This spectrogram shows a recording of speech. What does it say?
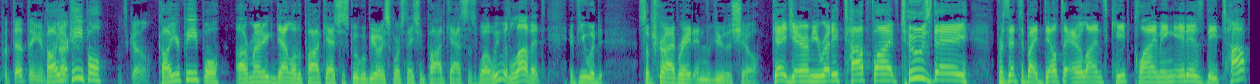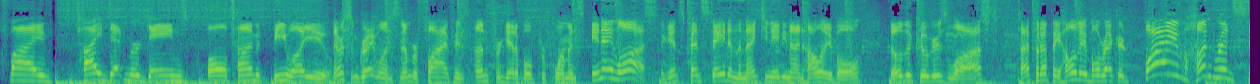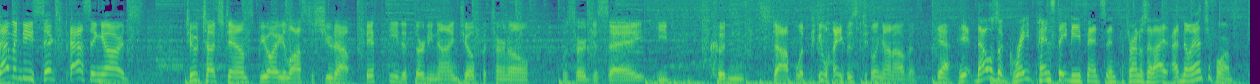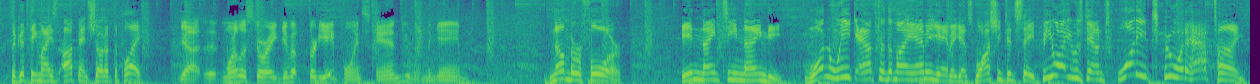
Put that thing in Call your people. Let's go. Call your people. Uh, reminder you can download the podcast. Just Google BYU Sports Nation podcast as well. We would love it if you would subscribe, rate, and review the show. Okay, Jeremy, you ready? Top five Tuesday, presented by Delta Airlines. Keep climbing. It is the top five Ty Detmer games all time at BYU. There were some great ones. Number five, his unforgettable performance in a loss against Penn State in the 1989 Holiday Bowl. Though the Cougars lost, Ty put up a Holiday Bowl record 576 passing yards, two touchdowns. BYU lost to shootout 50 to 39. Joe Paterno was heard to say he couldn't stop what BYU was doing on offense. Yeah, that was a great Penn State defense, and Paterno said, I, I had no answer for him. It's a good thing my offense showed up to play. Yeah, uh, moral of the story: give up 38 points and you win the game. Number four, in 1990, one week after the Miami game against Washington State, BYU was down 22 at halftime.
